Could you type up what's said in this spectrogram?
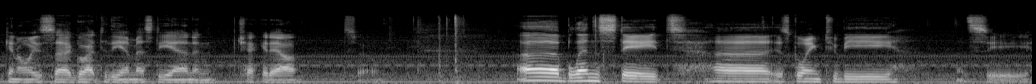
You can always uh, go out to the MSDN and check it out. So, uh, blend state is going to be Let's see.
